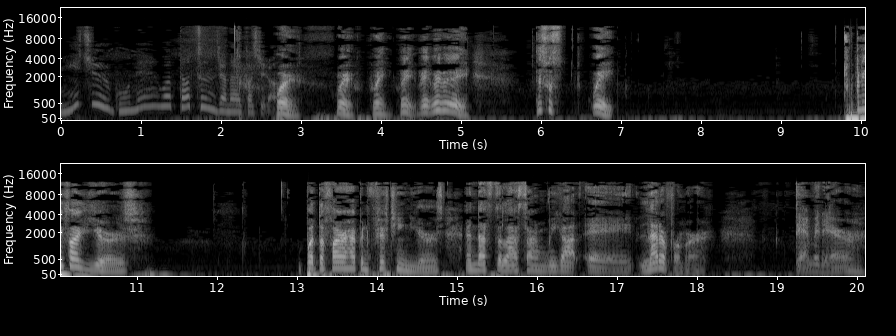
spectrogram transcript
25年は経つんじゃないかしら Wait, wait, wait, wait, wait, wait, wait, wait. This was wait. Twenty-five years. But the fire happened 15 years, and that's the last time we got a letter from her. Damn it, Air.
